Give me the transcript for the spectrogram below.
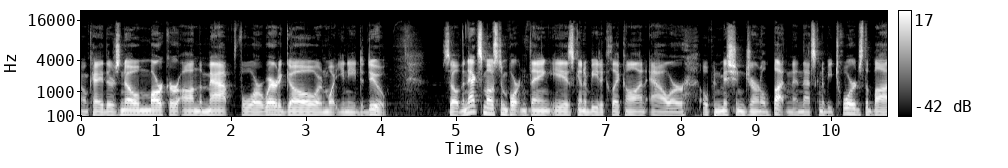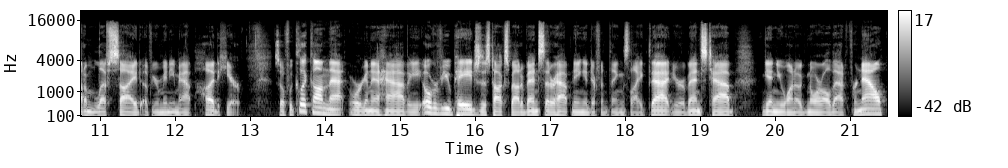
Okay, there's no marker on the map for where to go and what you need to do. So the next most important thing is going to be to click on our Open Mission Journal button, and that's going to be towards the bottom left side of your mini-map HUD here. So if we click on that, we're going to have a overview page. This talks about events that are happening and different things like that. Your events tab, again, you want to ignore all that for now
